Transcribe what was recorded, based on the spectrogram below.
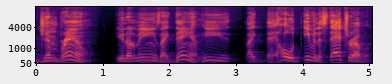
Jim Brown you know what I mean it's like damn he's like that whole even the stature of him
